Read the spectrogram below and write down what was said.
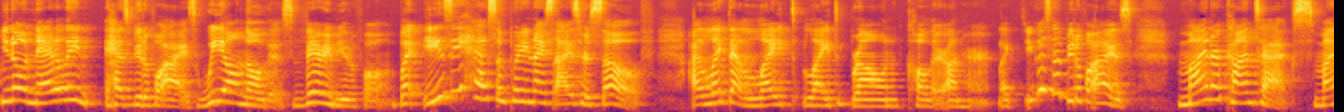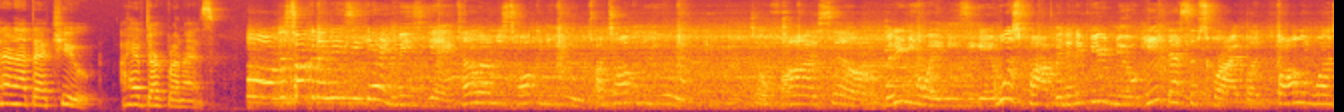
You know, Natalie has beautiful eyes. We all know this. Very beautiful. But Ezee has some pretty nice eyes herself. I like that light, light brown color on her. Like, you guys have beautiful eyes. Mine are contacts. Mine are not that cute. I have dark brown eyes. Oh, I'm just talking to Neezy Gang. Neezy Gang, tell her I'm just talking to you. I'm talking to you. So self. But anyway, Neezy Gang, what's poppin'? And if you're new, hit that subscribe button. Follow us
